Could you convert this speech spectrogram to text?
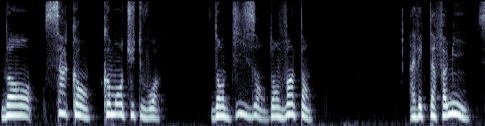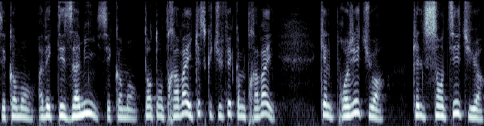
Dans 5 ans, comment tu te vois? Dans 10 ans, dans 20 ans? Avec ta famille, c'est comment? Avec tes amis, c'est comment? Dans ton travail, qu'est-ce que tu fais comme travail? Quel projet tu as? Quel sentier tu as?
